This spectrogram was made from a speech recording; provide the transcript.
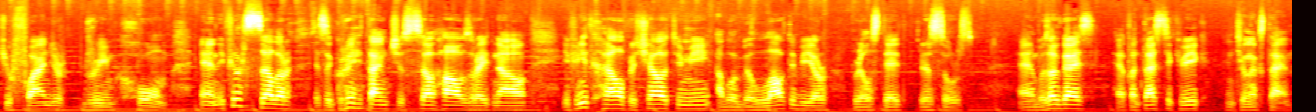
to find your dream home. And if you're a seller, it's a great time to sell house right now. If you need help, reach out to me. I will be love to be your real estate resource. And with that guys, have a fantastic week. Until next time.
